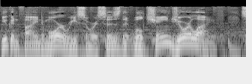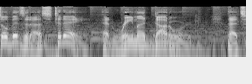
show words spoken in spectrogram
You can find more resources that will change your life, so visit us today at rhema.org. That's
